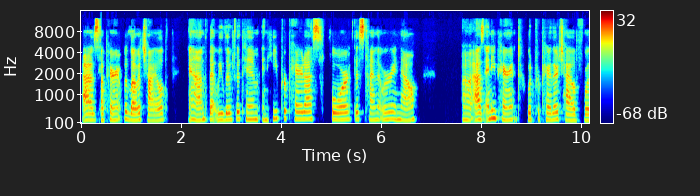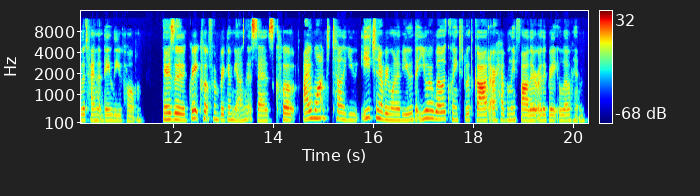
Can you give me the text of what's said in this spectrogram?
as a parent would love a child, and that we lived with him and he prepared us for this time that we're in now uh, as any parent would prepare their child for the time that they leave home. There's a great quote from Brigham Young that says, quote, I want to tell you, each and every one of you, that you are well acquainted with God, our Heavenly Father, or the great Elohim.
